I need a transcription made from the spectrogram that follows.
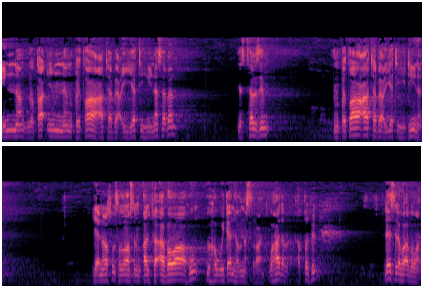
إن انقطاع, إن انقطاع تبعيته نسبا يستلزم انقطاع تبعيته دينا. لأن الرسول صلى الله عليه وسلم قال فأبواه يهودانه أو ينصرانه وهذا الطفل ليس له أبوان.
